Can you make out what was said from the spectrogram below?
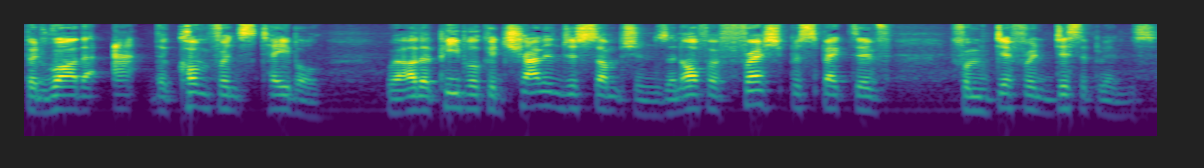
but rather at the conference table, where other people could challenge assumptions and offer fresh perspective from different disciplines.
